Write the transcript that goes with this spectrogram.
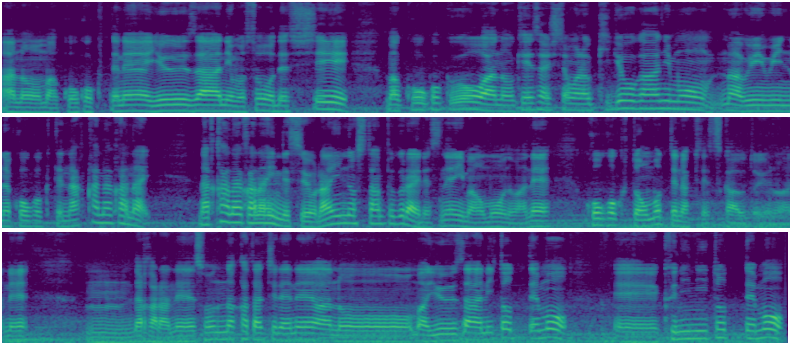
あの、まあ、広告ってね、ユーザーにもそうですし、まあ、広告をあの掲載してもらう企業側にも、まあ、ウィンウィンな広告ってなかなかない。なかなかないんですよ。LINE のスタンプぐらいですね、今思うのはね。広告と思ってなくて使うというのはね。うん、だからね、そんな形でね、あのー、まあ、ユーザーにとっても、えー、国にとっても、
